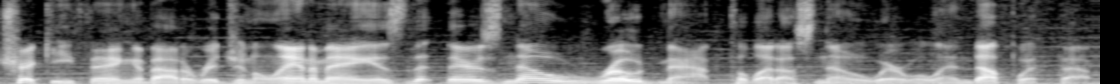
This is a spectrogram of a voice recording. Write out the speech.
tricky thing about original anime is that there's no roadmap to let us know where we'll end up with them.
